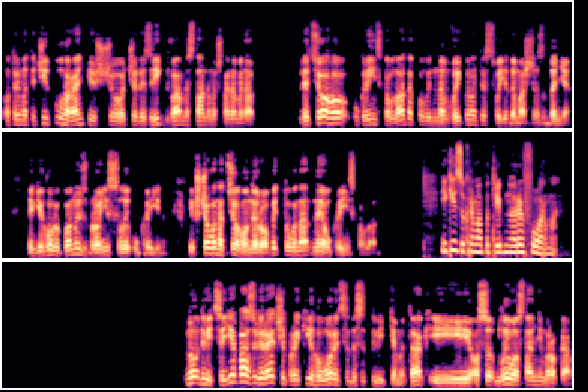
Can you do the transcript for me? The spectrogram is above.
отримати чітку гарантію, що через рік-два ми станемо членами НАТО. Для цього українська влада повинна виконати своє домашнє завдання, як його виконують Збройні Сили України. Якщо вона цього не робить, то вона не українська влада. Які, зокрема, потрібно реформи? Ну, дивіться, є базові речі, про які говориться десятиліттями, так і особливо останніми роками.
